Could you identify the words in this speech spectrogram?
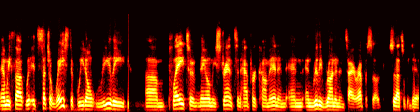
and we thought it's such a waste if we don't really um, play to Naomi's strengths and have her come in and and and really run an entire episode. So that's what we did.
